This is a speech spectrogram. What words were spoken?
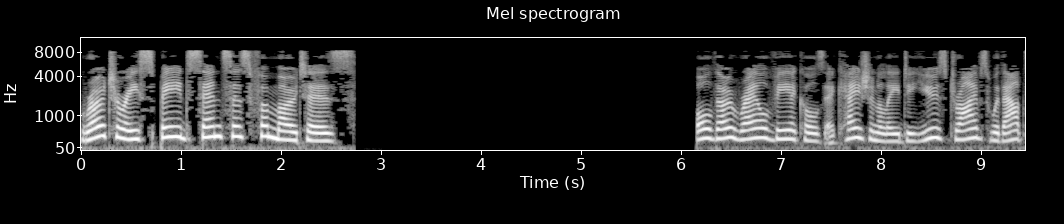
Rotary speed sensors for motors. Although rail vehicles occasionally do use drives without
